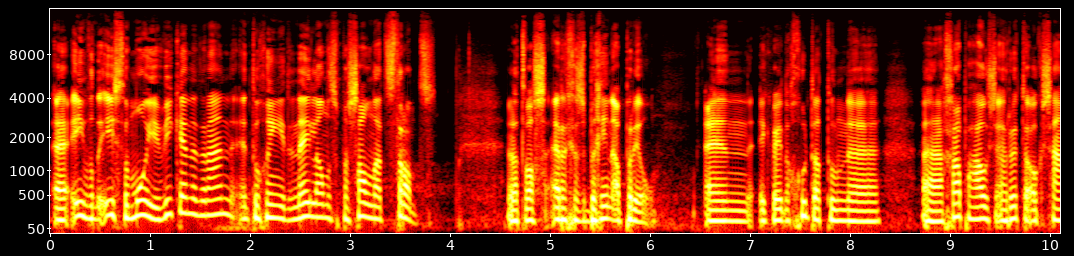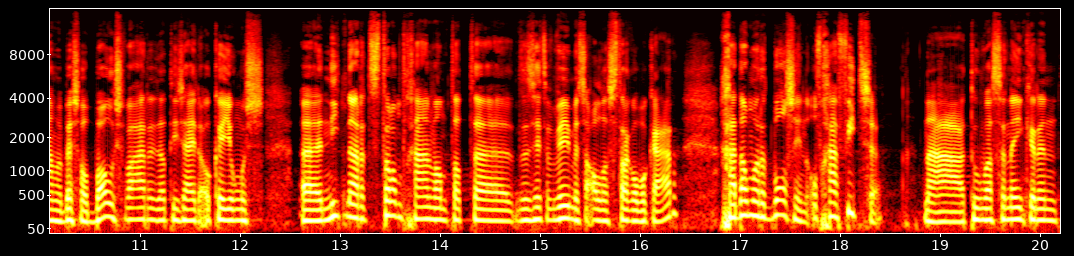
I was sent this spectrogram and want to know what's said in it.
een van de eerste mooie weekenden eraan. En toen gingen de Nederlanders massaal naar het strand. En dat was ergens begin april. En ik weet nog goed dat toen uh, uh, Grappenhaus en Rutte ook samen best wel boos waren. Dat die zeiden, oké jongens, niet naar het strand gaan, want dat, dan zitten we weer met z'n allen strak op elkaar. Ga dan maar het bos in of ga fietsen. Nou, toen was er in één keer een...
